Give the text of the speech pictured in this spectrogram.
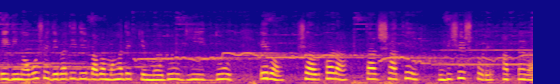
এই দিন অবশ্যই দেবাদিদেব বাবা মহাদেবকে মধু, ঘি, দুধ এবং শর্করা তার সাথে বিশেষ করে আপনারা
